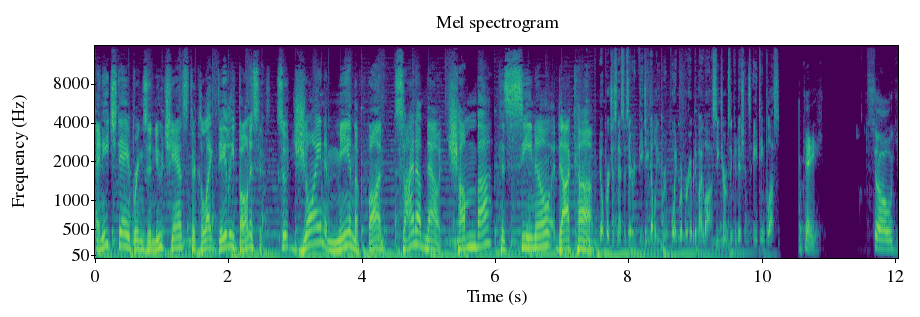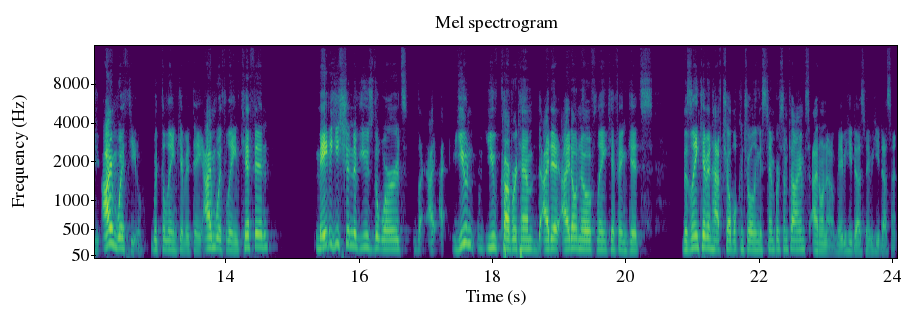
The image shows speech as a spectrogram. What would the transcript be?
and each day brings a new chance to collect daily bonuses. So join me in the fun. Sign up now at ChumbaCasino.com. No purchase necessary. VGW Group. Void were prohibited by law. See terms and conditions. 18 plus. Okay, so I'm with you with the Lane Kiffin thing. I'm with Lane Kiffin. Maybe he shouldn't have used the words. I, I- you you've covered him. I did. I don't know if Lane Kiffin gets Does Lane Kiffin have trouble controlling his temper sometimes? I don't know. Maybe he does. Maybe he doesn't.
